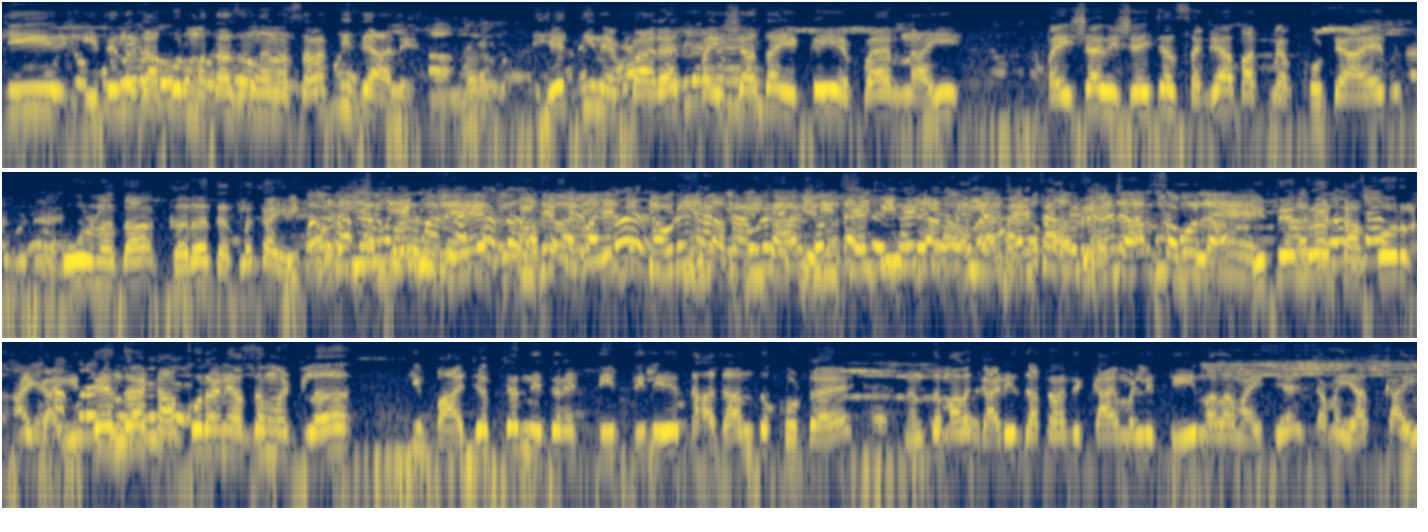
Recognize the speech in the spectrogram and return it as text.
की हितेंद्र ठाकूर मतदारसंघ नसताना तिथे आले. हे तीन एफ आय आर आहेत. पैशाचा एकही एफ आय आर नाही. पैशाविषयीच्या सगळ्या बातम्या खोट्या आहेत. पूर्णतः खरं त्यातलं काही. हितेंद्र ठाकूर ऐका हितेंद्र ठाकूरांनी असं म्हटलं की भाजपच्या नेत्याने टीप दिली हे दादांचं खोटं आहे. नंतर मला गाडीत जाताना ते काय म्हणले तेही मला माहिती आहे. त्यामुळे यात काही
